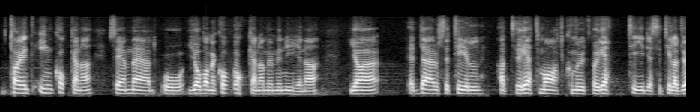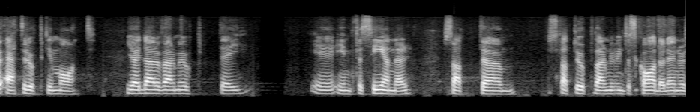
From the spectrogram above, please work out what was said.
jag tar inte in kockarna så är jag med och jobbar med kockarna med menyerna. Jag är där och ser till att rätt mat kommer ut på rätt tid. Jag ser till att du äter upp din mat. Jag är där och värmer upp dig eh, inför scener. Så att um, så att du uppvärmer och inte skadar dig när du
